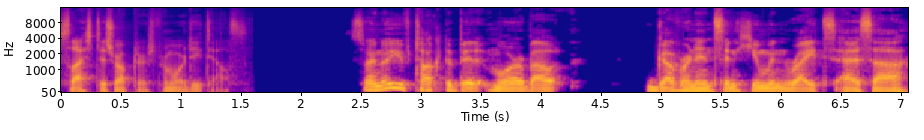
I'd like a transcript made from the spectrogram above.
slash disruptors for more details. So I know you've talked a bit more about governance and human rights as uh,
